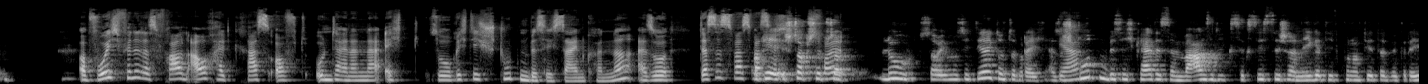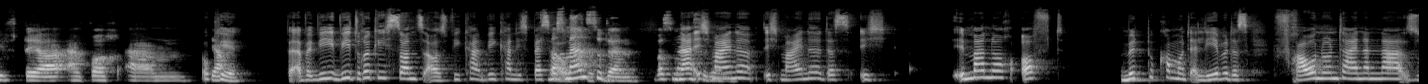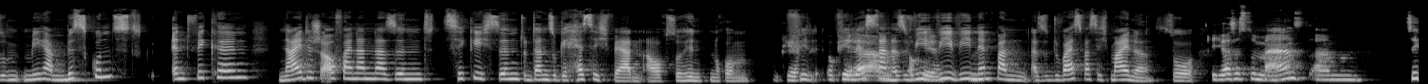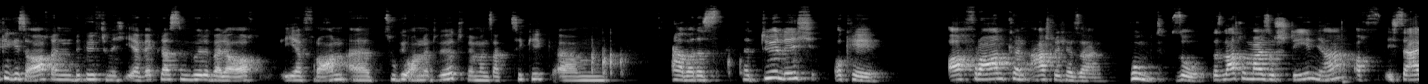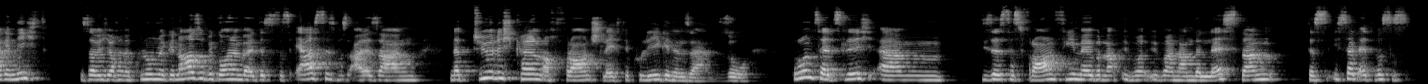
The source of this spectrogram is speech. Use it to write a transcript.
Obwohl ich finde, dass Frauen auch halt krass oft untereinander echt so richtig stutenbissig sein können, ne? Also, das ist was, was. Okay, stopp, stopp, stopp. Lou, sorry, ich muss ich direkt unterbrechen. Also ja? Stutenbissigkeit ist ein wahnsinnig sexistischer, negativ konnotierter Begriff, der einfach ähm, okay. Aber wie, wie drücke ich es sonst aus? Wie kann, wie kann ich es besser Was meinst du denn? Was meinst Na, ich du denn? meine, ich meine, dass ich immer noch oft mitbekomme und erlebe, dass Frauen untereinander so mega Missgunst entwickeln, neidisch aufeinander sind, zickig sind und dann so gehässig werden auch so hintenrum. Okay. Viel, okay, viel lästern. Ähm, also okay. wie, wie, wie mhm. nennt man, also du weißt, was ich meine. So. Ich weiß, was du meinst. Ähm, zickig ist auch ein Begriff, den ich eher weglassen würde, weil er auch eher Frauen äh, zugeordnet wird, wenn man sagt zickig. Ähm, aber das natürlich, okay, auch Frauen können Arschlöcher sein. Punkt. So, das lassen wir mal so stehen, ja. Auch ich sage nicht, das habe ich auch in der Kolumne genauso begonnen, weil das das Erste ist, was alle sagen. Natürlich können auch Frauen schlechte Kolleginnen sein. So, grundsätzlich ähm, dieses, dass Frauen viel mehr über, über, übereinander lästern, das ist halt etwas, das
